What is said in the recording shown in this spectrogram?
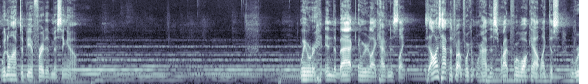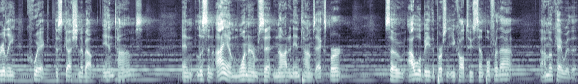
we don't have to be afraid of missing out. We were in the back and we were like having this like it always happens right before we're having this right before we walk out like this really quick discussion about end times. And listen, I am 100% not an end times expert. So I will be the person that you call too simple for that. I'm okay with it.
